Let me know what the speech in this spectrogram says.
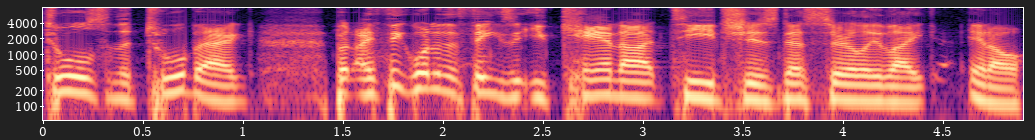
tools in the tool bag. But I think one of the things that you cannot teach is necessarily like you know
